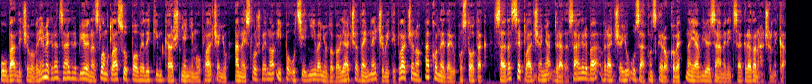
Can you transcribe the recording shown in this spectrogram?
U Bandićevo vrijeme grad Zagreb bio je na slom glasu po velikim kašnjenjima u plaćanju, a neslužbeno i po ucjenjivanju dobavljača da im neće biti plaćeno ako ne daju postotak. Sada se plaćanja grada Zagreba vraćaju u zakonske rokove, najavljuje zamjenica gradonačelnika.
